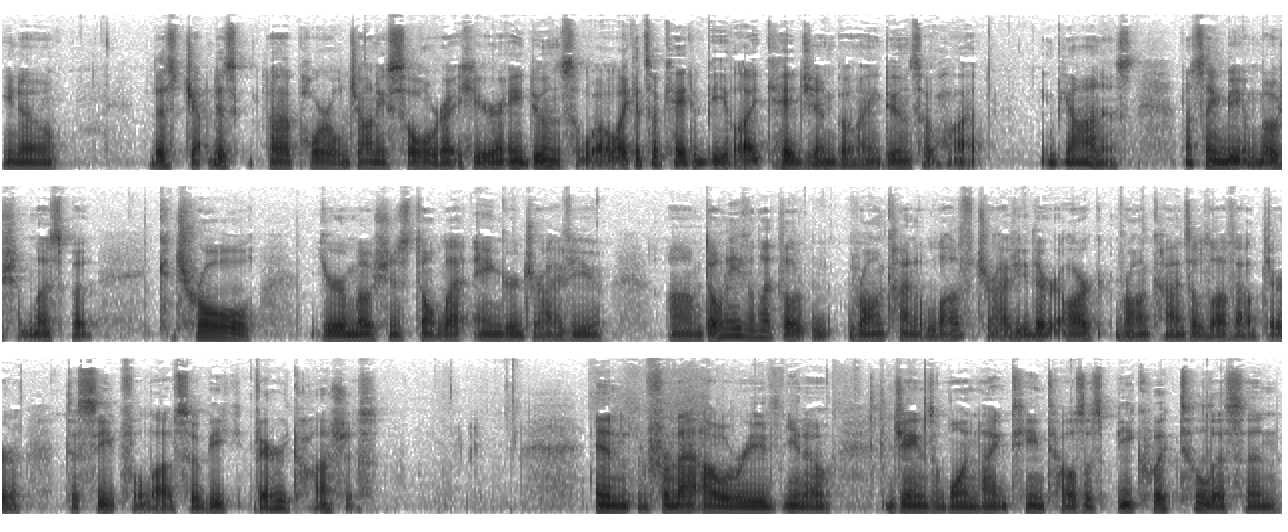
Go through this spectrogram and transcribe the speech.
You know, this this uh, poor old Johnny Soul right here ain't doing so well. Like it's okay to be like, hey Jimbo, I ain't doing so hot. You can be honest. I'm not saying be emotionless, but control your emotions. Don't let anger drive you. Um, don't even let the wrong kind of love drive you. There are wrong kinds of love out there, deceitful love. So be very cautious. And from that, I will read. You know, James 1:19 tells us, "Be quick to listen."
